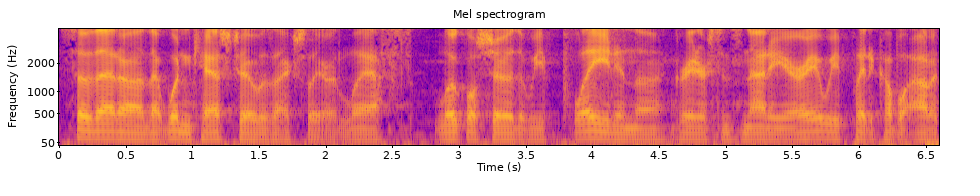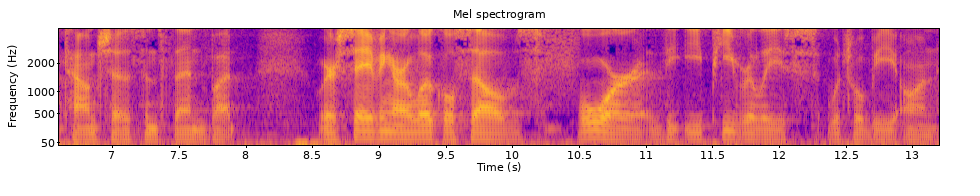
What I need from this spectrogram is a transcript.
So that uh, that wooden cast show was actually our last local show that we've played in the greater Cincinnati area. We've played a couple out of town shows since then, but we're saving our local selves for the EP release, which will be on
